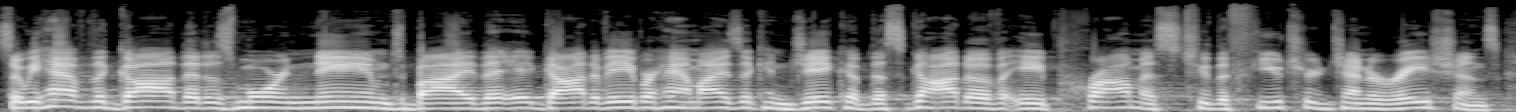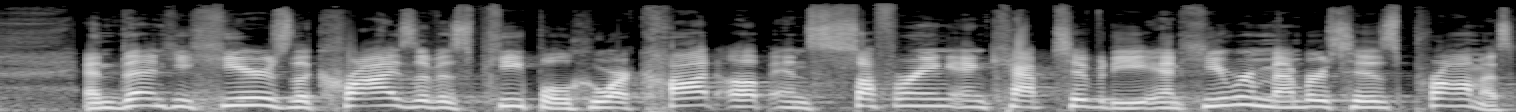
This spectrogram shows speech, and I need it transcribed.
So we have the God that is more named by the God of Abraham, Isaac, and Jacob, this God of a promise to the future generations. And then he hears the cries of his people who are caught up in suffering and captivity, and he remembers his promise.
